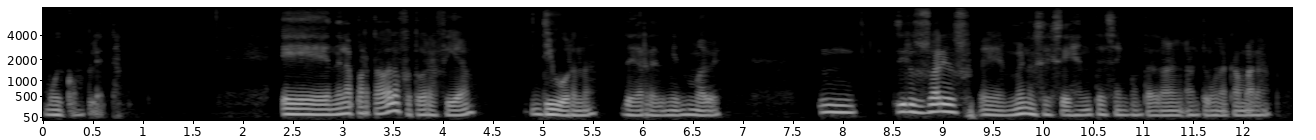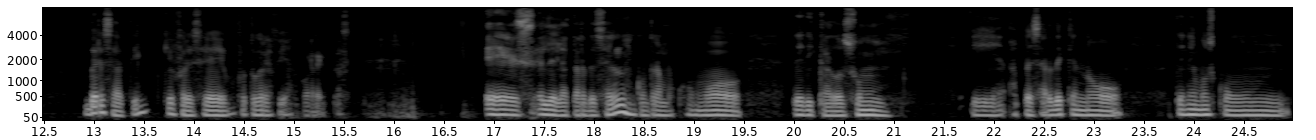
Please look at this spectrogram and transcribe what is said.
muy completa. Eh, en el apartado de la fotografía diurna de Redmi 9, mm, si los usuarios eh, menos exigentes se encontrarán ante una cámara versátil que ofrece fotografías correctas. Es el del atardecer, nos encontramos como dedicado zoom y a pesar de que no tenemos con un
